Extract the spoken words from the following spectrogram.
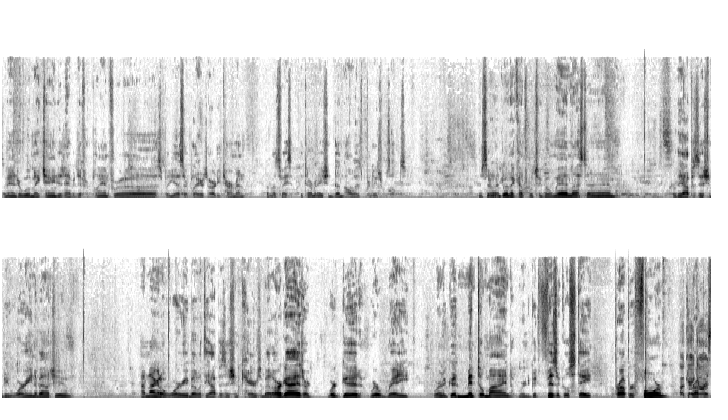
the manager will make changes and have a different plan for us. But yes, our players are determined. But let's face it, determination doesn't always produce results. Just certainly enjoying that comfortable two-goal win last time. Will the opposition be worrying about you? I'm not going to worry about what the opposition cares about. Our guys are, we're good. We're ready. We're in a good mental mind. We're in a good physical state, proper form, okay, proper guys,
